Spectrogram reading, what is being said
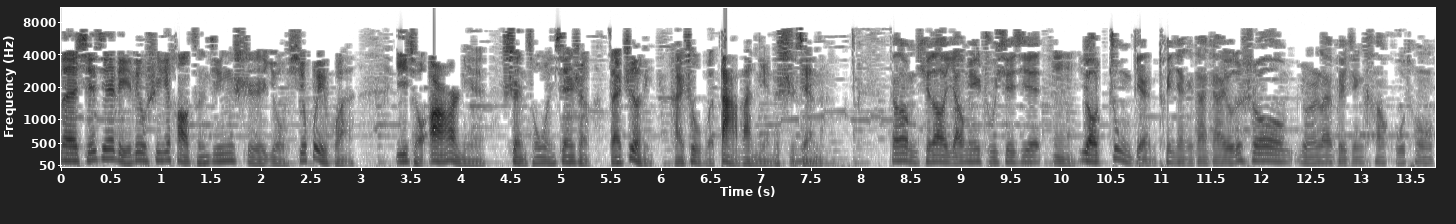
那斜街里六十一号曾经是有西会馆，一九二二年沈从文先生在这里还住过大半年的时间呢。刚才我们提到杨梅竹斜街，嗯，要重点推荐给大家。有的时候有人来北京看胡同，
